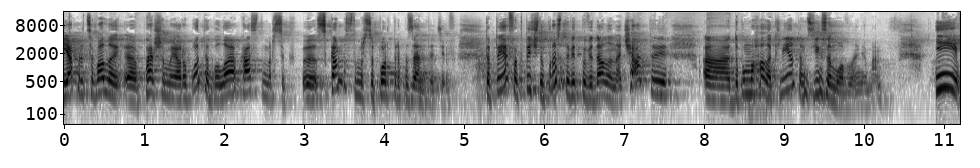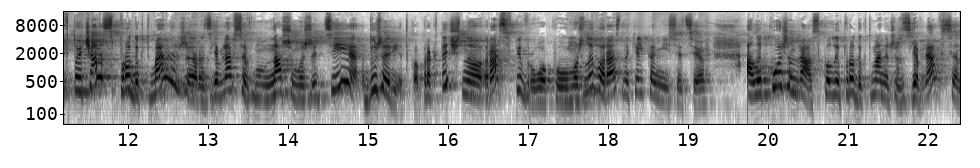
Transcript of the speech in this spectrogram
я працювала. е, Перша моя робота була customer, е, customer support representative. Тобто я фактично просто відповідала на чати, е, допомагала клієнтам з їх замовленнями. І в той час продукт-менеджер з'являвся в нашому житті дуже рідко, практично раз в півроку, можливо, раз на кілька місяців. Але кожен раз, коли продукт-менеджер з'являвся,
